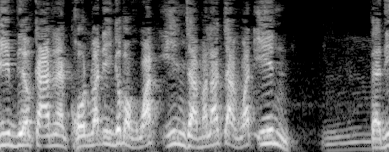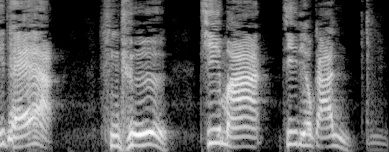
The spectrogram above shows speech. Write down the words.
พิมพ์เดียวกันนะคนวัดอินก็บอกวัดอินฉันมารับจากวัดอินอืมแต่ที่แท้อะคือที่มาที่เดียวกันอืม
